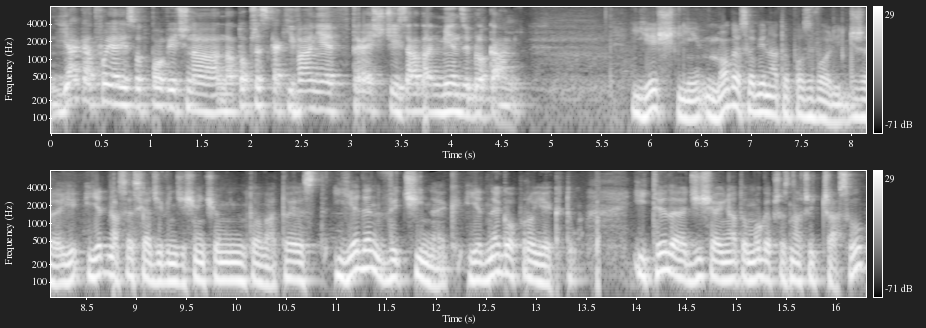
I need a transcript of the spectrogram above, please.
jaka twoja jest odpowiedź na, na to przeskakiwanie w treści zadań między blokami? Jeśli mogę sobie na to pozwolić, że jedna sesja 90-minutowa to jest jeden wycinek jednego projektu i tyle dzisiaj na to mogę przeznaczyć czasu,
